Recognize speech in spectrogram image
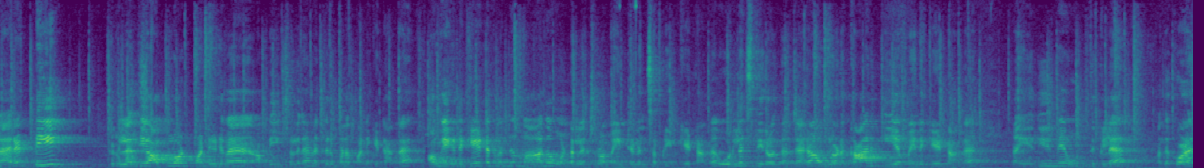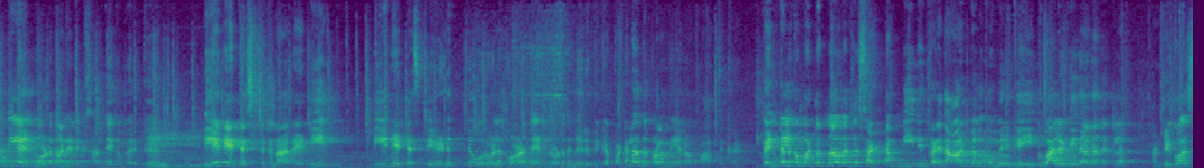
மிரட்டி எல்லாத்தையும் அப்லோட் பண்ணிடுவேன் அப்படின்னு சொல்லி தான் திருமணம் பண்ணிக்கிட்டாங்க. அவங்க என்கிட்ட கேட்டது வந்து மாதம் ஒன்றரை லட்ச ரூபா மெயின்டெனன்ஸ் அப்படின்னு கேட்டாங்க. ஒரு லட்சத்தி இருபத்தஞ்சாயிரம் அவங்களோட காருக்கு இஎம்ஐன்னு கேட்டாங்க. நான் எதையுமே ஒத்துக்கல. அந்த குழந்தைய என்னோட தான் எனக்கு சந்தேகம் இருக்கு. டிஎன்ஏ டெஸ்ட்டுக்கு நான் ரெடி டிஎன்ஏ டெஸ்ட் எடுத்து ஒருவேளை குழந்தை என்னோடது நிரூபிக்கப்பட்டால் அந்த குழந்தைய நான் பார்த்துக்கிறேன். பெண்களுக்கு மட்டும்தான் வந்து சட்டம் நீதின்னு கிடையாது. ஆண்களுக்கும் இருக்கு. ஈக்குவாலிட்டி தான் அந்த இடத்துல. Because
